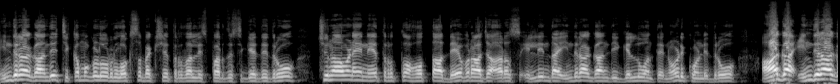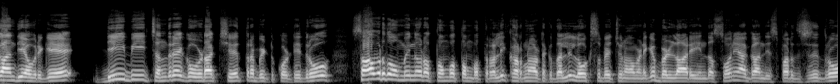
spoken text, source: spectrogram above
ಇಂದಿರಾ ಗಾಂಧಿ ಚಿಕ್ಕಮಗಳೂರು ಲೋಕಸಭೆ ಕ್ಷೇತ್ರದಲ್ಲಿ ಸ್ಪರ್ಧಿಸಿ ಗೆದ್ದಿದ್ರು. ಚುನಾವಣೆ ನೇತೃತ್ವ ಹೊತ್ತ ದೇವರಾಜ ಅರಸ್ ಇಲ್ಲಿಂದ ಇಂದಿರಾ ಗಾಂಧಿ ಗೆಲ್ಲುವಂತೆ ನೋಡಿಕೊಂಡಿದ್ರು. ಆಗ ಇಂದಿರಾ ಗಾಂಧಿ ಅವರಿಗೆ ಡಿ ಬಿ ಚಂದ್ರೇಗೌಡ ಕ್ಷೇತ್ರ ಬಿಟ್ಟುಕೊಟ್ಟಿದ್ರು. ಸಾವಿರದ ಒಂಬೈನೂರ ತೊಂಬತ್ತೊಂಬತ್ತರಲ್ಲಿ ಕರ್ನಾಟಕದಲ್ಲಿ ಲೋಕಸಭೆ ಚುನಾವಣೆಗೆ ಬಳ್ಳಾರಿಯಿಂದ ಸೋನಿಯಾ ಗಾಂಧಿ ಸ್ಪರ್ಧಿಸಿದ್ರು.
